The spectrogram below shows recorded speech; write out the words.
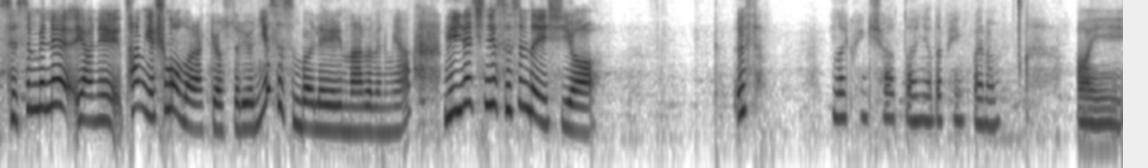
sesim beni yani tam yaşım olarak gösteriyor. Niye sesim böyle yayınlarda benim ya? Yayın içince sesim değişiyor. Üf. Blackpink Shotdown ya da Pink Venom. Ay.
